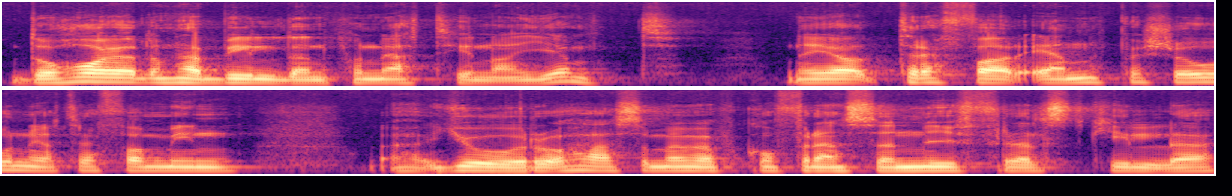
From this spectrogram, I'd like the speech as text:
då har jag den här bilden på näthinnan jämt. När jag träffar en person, när jag träffar min eh, Juro här som är med på konferensen, nyfrälst kille,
